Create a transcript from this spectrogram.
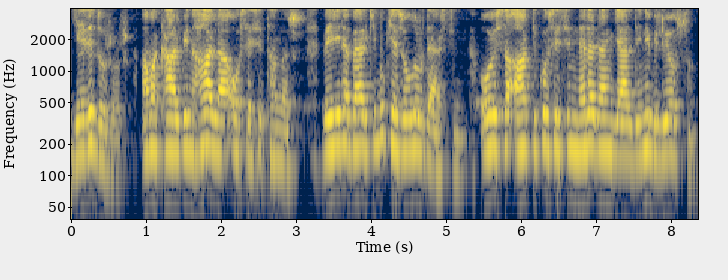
geri durur ama kalbin hala o sesi tanır ve yine belki bu kez olur dersin. Oysa artık o sesin nereden geldiğini biliyorsun.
